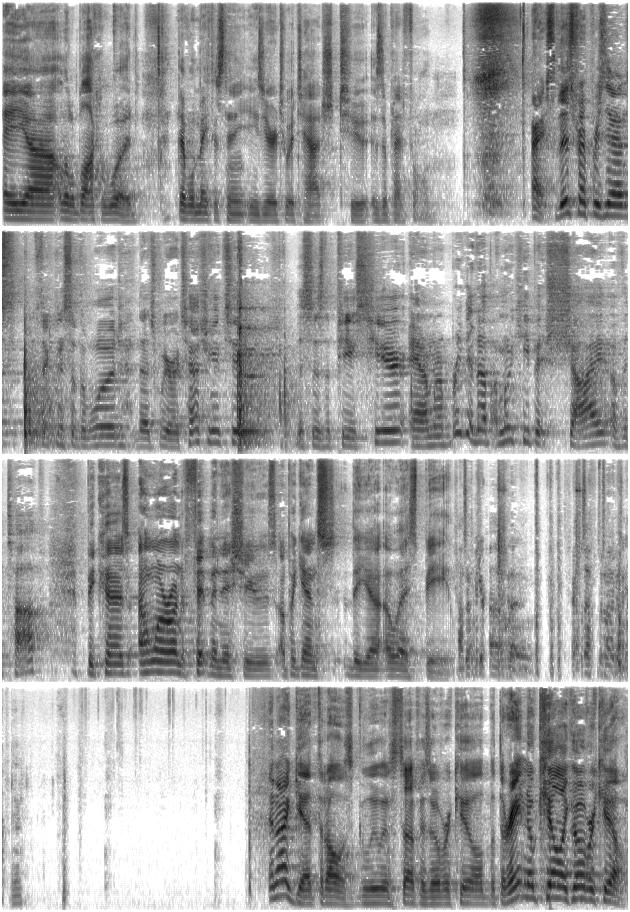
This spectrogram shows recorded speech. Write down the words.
a, uh, a little block of wood that will make this thing easier to attach to the platform. All right, so this represents the thickness of the wood that we are attaching it to. This is the piece here, and I'm gonna bring it up. I'm gonna keep it shy of the top because I don't wanna run into fitment issues up against the uh, OSB. And I get that all this glue and stuff is overkill, but there ain't no kill like overkill.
